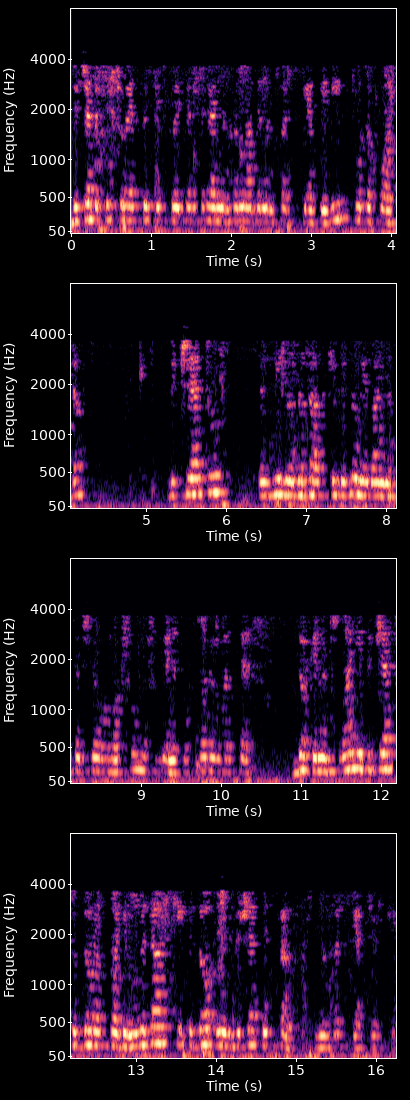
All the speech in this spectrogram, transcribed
бюджету Кішовецької сільської територіальної громади на 25 рік по доходах бюджету згідно додатків Іванівна це все оголошувала, щоб я не повторювала це до фінансування бюджету, до розподілу видатків і до бюджетних транспортів на 25 років.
